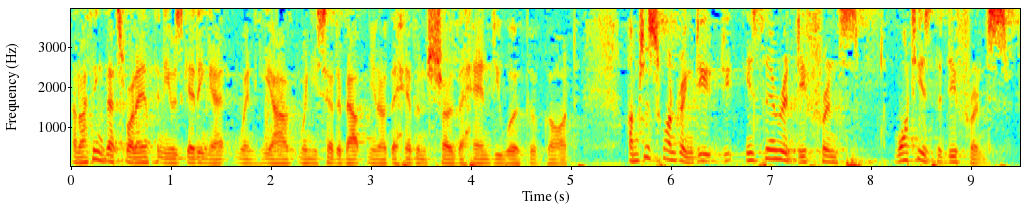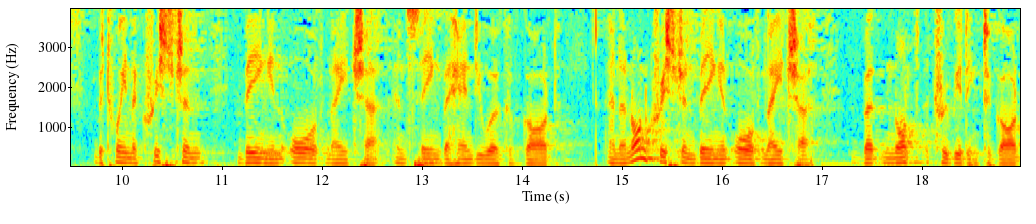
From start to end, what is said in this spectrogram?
And I think that's what Anthony was getting at when he, uh, when he said about, you know, the heavens show the handiwork of God. I'm just wondering, do you, do, is there a difference? What is the difference between a Christian being in awe of nature and seeing the handiwork of God and a non Christian being in awe of nature but not attributing to God?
